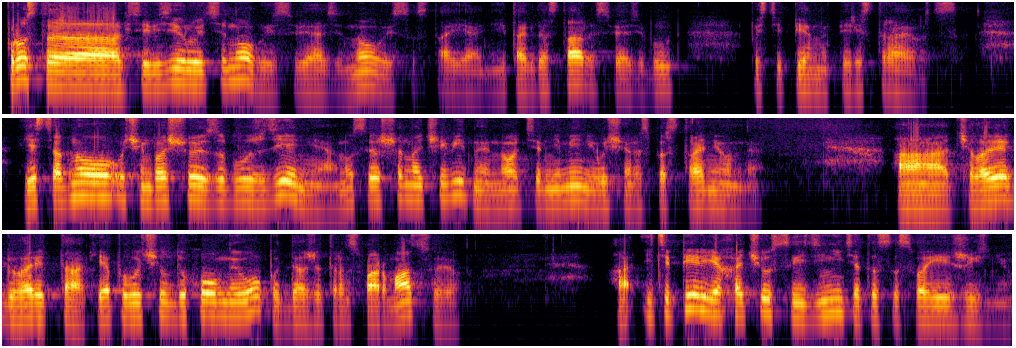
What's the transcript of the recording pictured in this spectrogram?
Просто активизируйте новые связи, новые состояния, и тогда старые связи будут постепенно перестраиваться. Есть одно очень большое заблуждение, оно совершенно очевидное, но тем не менее очень распространенное. А человек говорит так, я получил духовный опыт, даже трансформацию – и теперь я хочу соединить это со своей жизнью.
